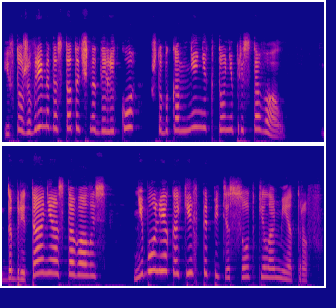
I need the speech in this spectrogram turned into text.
и в то же время достаточно далеко, чтобы ко мне никто не приставал. До Британии оставалось не более каких-то 500 километров.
